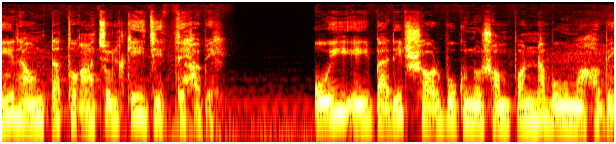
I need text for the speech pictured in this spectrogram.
এই রাউন্ডটা তো আঁচলকেই জিততে হবে। ওই এই বাড়ির সর্বগুণ সম্পন্না বৌমা হবে।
